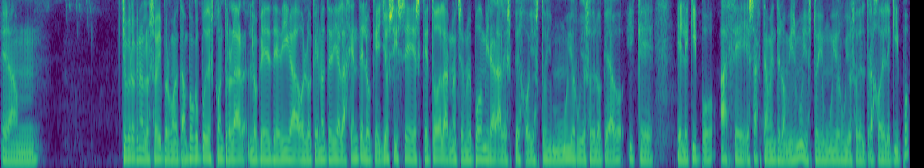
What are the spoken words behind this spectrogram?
em, yo creo que no lo soy, pero bueno, tampoco puedes controlar lo que te diga o lo que no te diga la gente. Lo que yo sí sé es que todas las noches me puedo mirar al espejo y estoy muy orgulloso de lo que hago y que el equipo hace exactamente lo mismo y estoy muy orgulloso del trabajo del equipo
